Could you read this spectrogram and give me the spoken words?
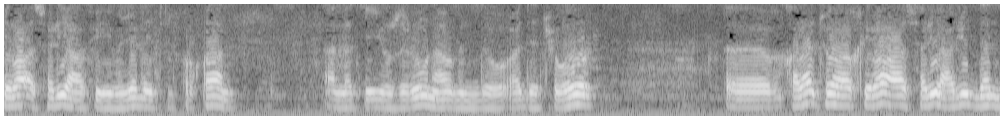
قراءة سريعة في مجلة الفرقان التي يصدرونها منذ عدة شهور. آه، قرأتها قراءة سريعة جدا.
